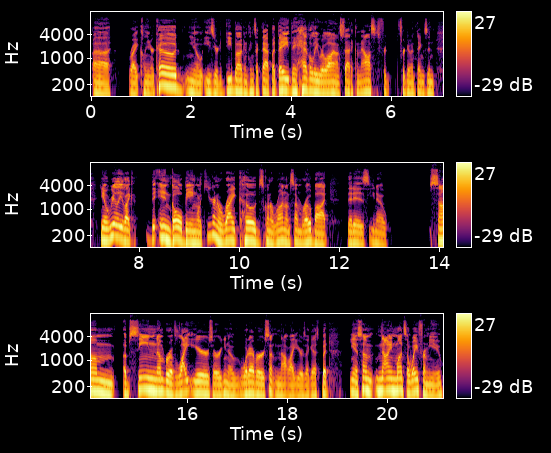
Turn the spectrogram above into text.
uh, write cleaner code, you know, easier to debug and things like that. But they they heavily rely on static analysis for for doing things, and you know, really like the end goal being like you're going to write code that's going to run on some robot that is you know some obscene number of light years or you know whatever something not light years i guess but you know some nine months away from you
